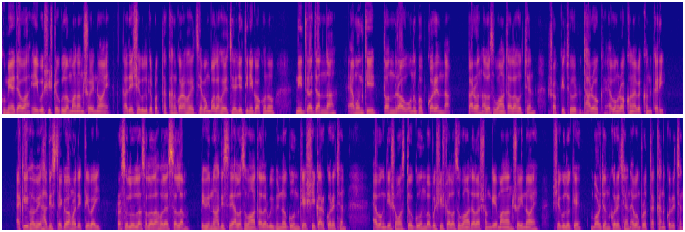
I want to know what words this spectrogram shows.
ঘুমিয়ে যাওয়া এই বৈশিষ্ট্যগুলো মানানসই নয়। কাজেই সেগুলোকে প্রত্যাখ্যান করা হয়েছে এবং বলা হয়েছে যে তিনি কখনো নিদ্রা যান না এমনকি তন্দ্রাও অনুভব করেন না, কারণ আল্লাহ সুবাহতাল্লাহ হচ্ছেন সব কিছুর ধারক এবং রক্ষণাবেক্ষণকারী। একইভাবে হাদিস থেকেও আমরা দেখতে পাই রসুল্লাহ সাল্লাহ আলাইসাল্লাম বিভিন্ন হাদিসে আল্লাহ সুবাহতাল্লাহর বিভিন্ন গুণকে স্বীকার করেছেন এবং যে সমস্ত গুণ বা বৈশিষ্ট্য আল্লাহ সুবাহতাল্লাহর সঙ্গে মানানসই নয়, সেগুলোকে বর্জন করেছেন এবং প্রত্যাখ্যান করেছেন।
